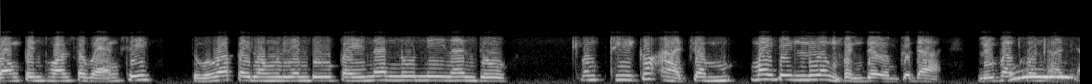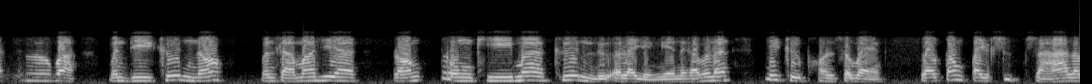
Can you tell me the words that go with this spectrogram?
ลองเป็นพรแสวงสิสมมติว่าไปลองเรียนดูไปนั่นนู่นนี่นั่นดูบางทีก็อาจจะไม่ได้เรื่องเหมือนเดิมก็ได้ หรือบางคนอาจจะเออว่า มันดีขึ้นเนาะมันสามารถที่จะร้องตรงคีย์มากขึ้นหรืออะไรอย่างเงี้ยนะครับ เพราะฉะนั้นนี่คือพรแสวง เราต้องไปศึกษาเรา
